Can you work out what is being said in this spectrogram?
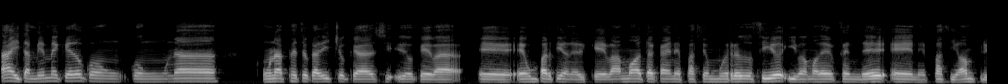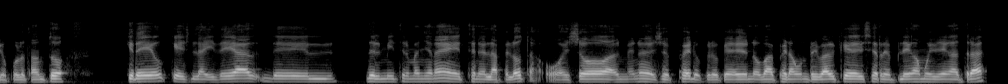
Ah, y también me quedo con, con una, un aspecto que ha dicho que ha sido que va, eh, es un partido en el que vamos a atacar en espacios muy reducidos y vamos a defender en espacio amplio. Por lo tanto, creo que la idea del, del míster mañana es tener la pelota, o eso al menos eso espero. Creo que nos va a esperar un rival que se repliega muy bien atrás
